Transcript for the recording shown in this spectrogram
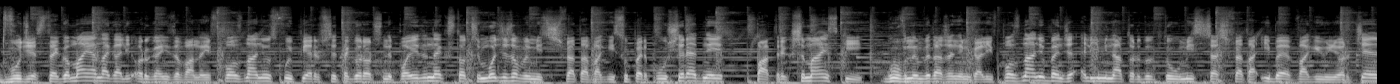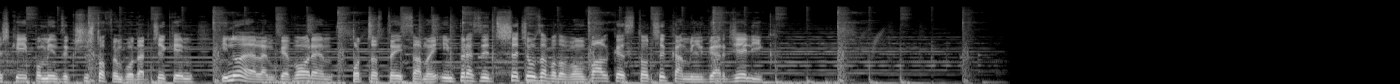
20 maja na gali organizowanej w Poznaniu swój pierwszy tegoroczny pojedynek stoczy młodzieżowy mistrz świata wagi superpółśredniej Patryk Szymański. Głównym wydarzeniem gali w Poznaniu będzie eliminator do tytułu mistrza świata IB wagi junior ciężkiej pomiędzy Krzysztofem Włodarczykiem i Noelem Geworem. Podczas tej samej imprezy trzecią zawodową walkę stoczy Kamil Gardzielik.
